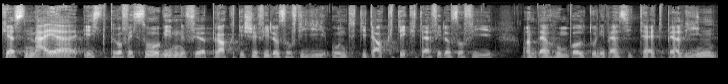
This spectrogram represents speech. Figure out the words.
Kirsten Meyer ist Professorin für praktische Philosophie und Didaktik der Philosophie an der Humboldt-Universität Berlin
